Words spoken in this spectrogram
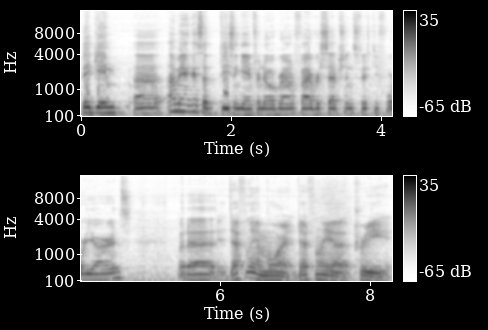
Big game. Uh, I mean, I guess a decent game for Noah Brown. Five receptions, 54 yards. But uh, Yeah, definitely a more, definitely a pretty,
